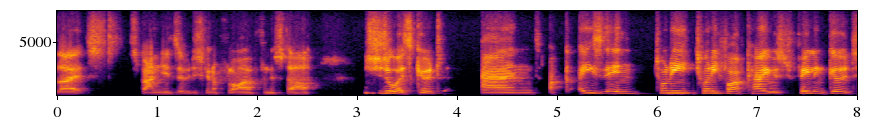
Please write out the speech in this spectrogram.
like Spaniards that were just going to fly off from the start, which is always good. And eased in 20, 25k, was feeling good,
